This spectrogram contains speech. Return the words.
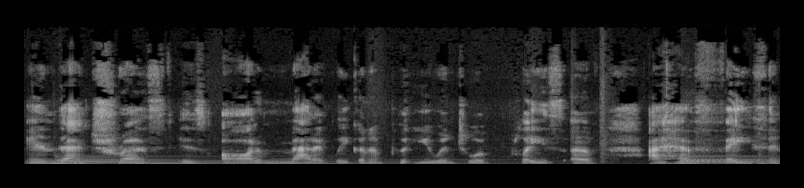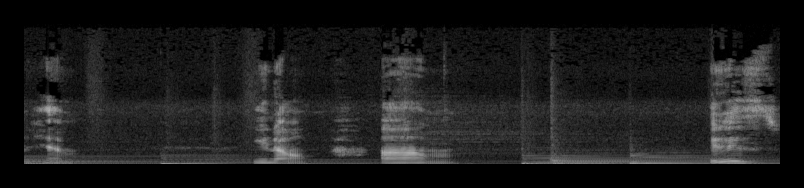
And that trust is automatically going to put you into a place of, I have faith in Him. You know, um, it is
